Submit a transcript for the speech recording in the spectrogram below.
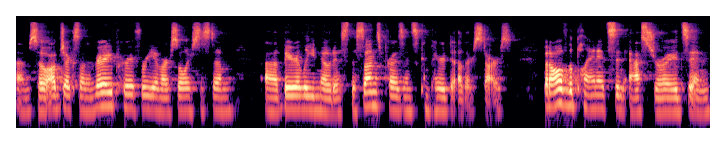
Um, so objects on the very periphery of our solar system uh, barely notice the sun's presence compared to other stars. But all of the planets and asteroids and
